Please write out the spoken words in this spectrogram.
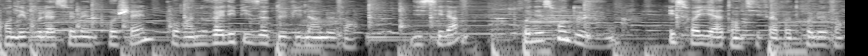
Rendez-vous la semaine prochaine pour un nouvel épisode de Vilain Levain. D'ici là, prenez soin de vous et soyez attentifs à votre levain.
